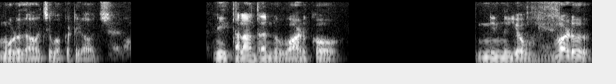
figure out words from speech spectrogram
మూడు కావచ్చు ఒకటి కావచ్చు. నీ తలాంతులను నువ్వు వాడుకో. నిన్ను ఎవ్వడు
